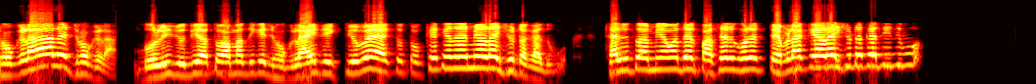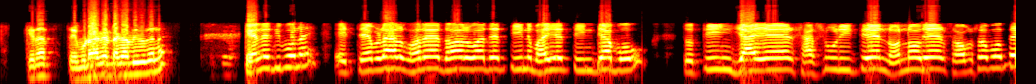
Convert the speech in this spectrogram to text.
ঝগড়া আরে ঝগড়া। বলি যদি এত আমাদেরকে ঝগড়াই দেখতে হবে এক তো তোকে কেন আমি আড়াইশো টাকা দেবো? তাহলে তো আমি আমাদের পাশের ঘরের টেবড়াকে আড়াইশো টাকা দিয়ে দিব। কেন? তেবড়াকে টাকা দিবে কেন? কেন দিব নাই এই টেবড়ার ঘরে ধর ওদের তিন ভাইয়ের তিনটা বউ। তো তিন জায়ের শাশুড়িতে ননদে সব সময়তে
